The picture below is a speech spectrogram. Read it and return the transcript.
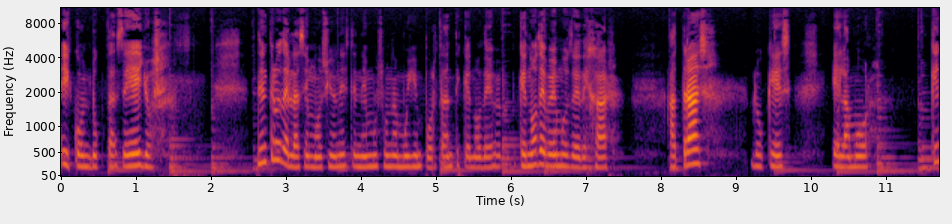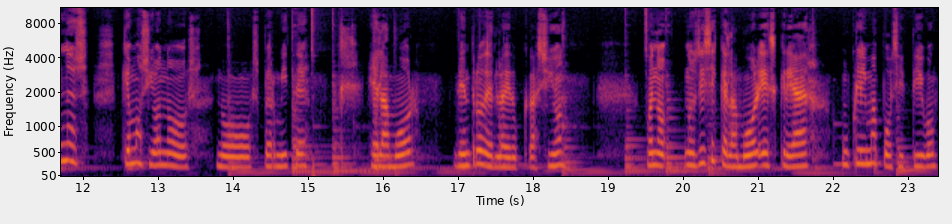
y conductas de ellos. Dentro de las emociones tenemos una muy importante que no, que no debemos de dejar atrás, lo que es el amor. ¿Qué, nos, qué emoción nos, nos permite el amor dentro de la educación? Bueno, nos dice que el amor es crear un clima positivo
